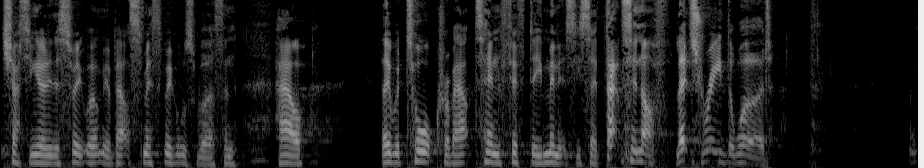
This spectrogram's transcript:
chatting earlier this week, weren't we, about Smith Wigglesworth and how they would talk for about 10, 15 minutes. He said, That's enough. Let's read the word It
